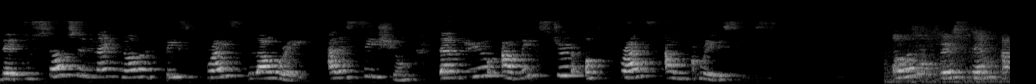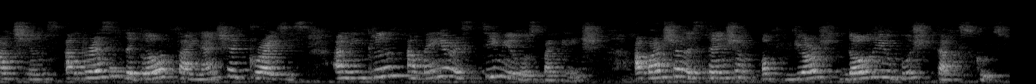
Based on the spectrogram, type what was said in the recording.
the 2009 Nobel Peace Prize laureate, a decision that drew a mixture of praise and criticism. Obama's first term actions addressed the global financial crisis and included a major stimulus package, a partial extension of George W. Bush tax cuts,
